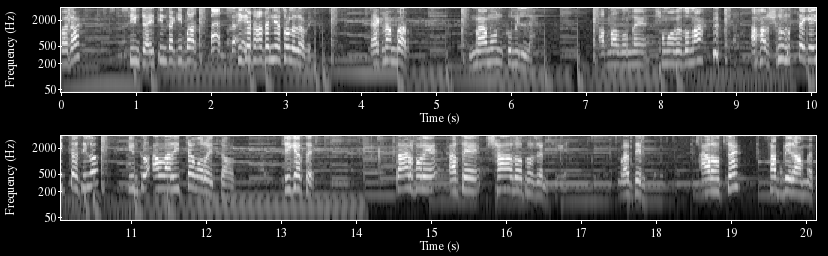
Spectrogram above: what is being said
কয়টা? তিনটা। এই তিনটা কি বাদ। টিকিট হাতে নিয়ে চলে যাবে। এক নাম্বার। মামুন কুমিল্লা। আপনার জন্য সমবেদনা। আমার শুরুর থেকে ইচ্ছা ছিল, কিন্তু আল্লাহর ইচ্ছা বড় ইচ্ছা হবে। ঠিক আছে? তারপরে আছে শাহাদত হোসেন। বাতিল আর হচ্ছে সাব্বির আহমেদ।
